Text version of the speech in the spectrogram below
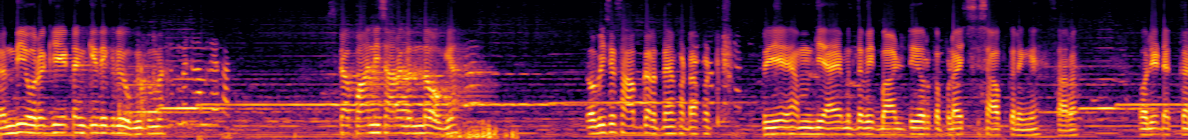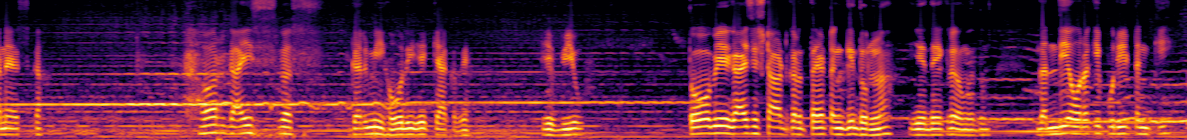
गंदी हो रखी है टंकी दिख रही होगी तुम्हें। इसका पानी सारा गंदा हो गया। तो अभी से साफ़ करते हैं फटाफट। तो ये हम ले आए मतलब एक बाल्टी और कपड़ा इससे साफ़ करेंगे सारा। और ये ढक्कन है इसका। और गाइस बस गर्मी हो रही है क्या करें? ये व्यू तो भी गाइस स्टार्ट करते हैं टंकी धुलना। ये देख रहे होंगे तुम। गंदी हो रखी पूरी टंकी।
